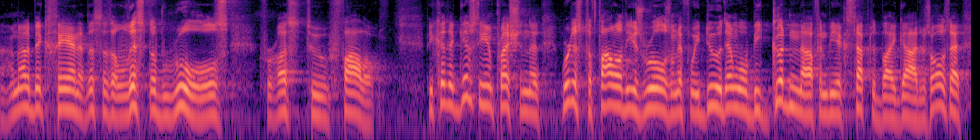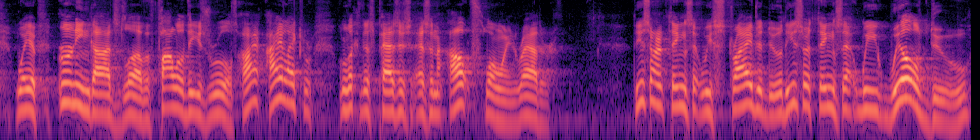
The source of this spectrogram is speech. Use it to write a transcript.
I'm not a big fan that this is a list of rules for us to follow because it gives the impression that we're just to follow these rules, and if we do, then we'll be good enough and be accepted by God. There's always that way of earning God's love, of follow these rules. I, I like to look at this passage as an outflowing, rather. These aren't things that we strive to do, these are things that we will do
